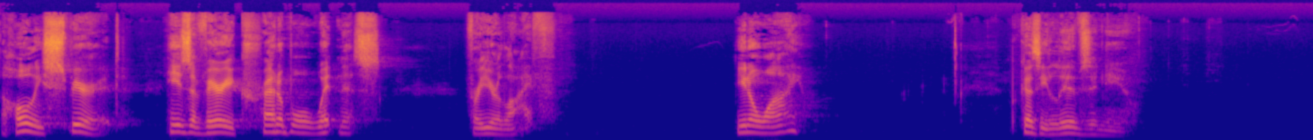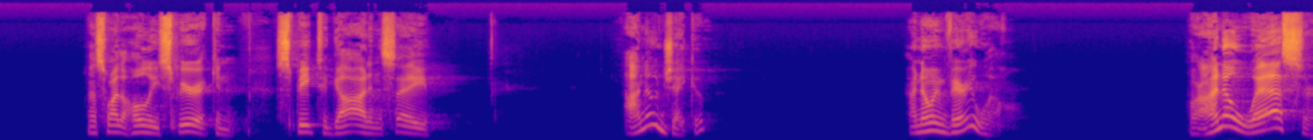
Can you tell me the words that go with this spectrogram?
The Holy Spirit, He's a very credible witness for your life. You know why? Because He lives in you. That's why the Holy Spirit can speak to God and say, I know Jacob. I know him very well. Or I know Wes, or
